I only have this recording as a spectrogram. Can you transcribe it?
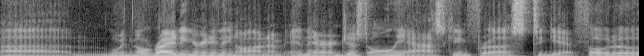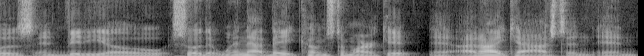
Um, with no writing or anything on them, and they're just only asking for us to get photos and video so that when that bait comes to market at ICAST and, and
